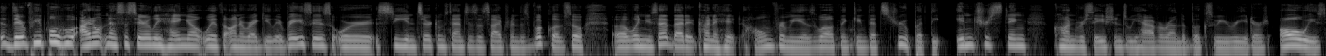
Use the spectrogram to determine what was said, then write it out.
there are people who I don't necessarily hang out with on a regular basis or see in circumstances aside from this book club. So uh, when you said that, it kind of hit home for me as well, thinking that's true. But the interesting conversations we have around the books we read are always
